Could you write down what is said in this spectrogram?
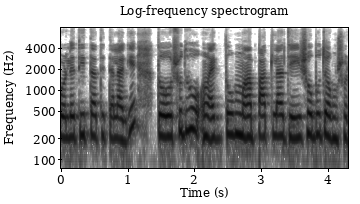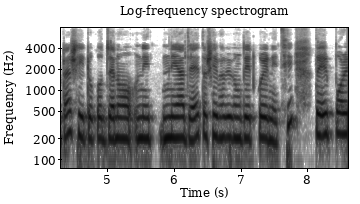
পড়লে তিতা তিতা লাগে। তো শুধু একদম পাতলা যেই সবুজ অংশটা সেইটুকু যেন নেওয়া যায়, তো সেইভাবে এবং গ্রেড করে নিচ্ছি। তো এরপরে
